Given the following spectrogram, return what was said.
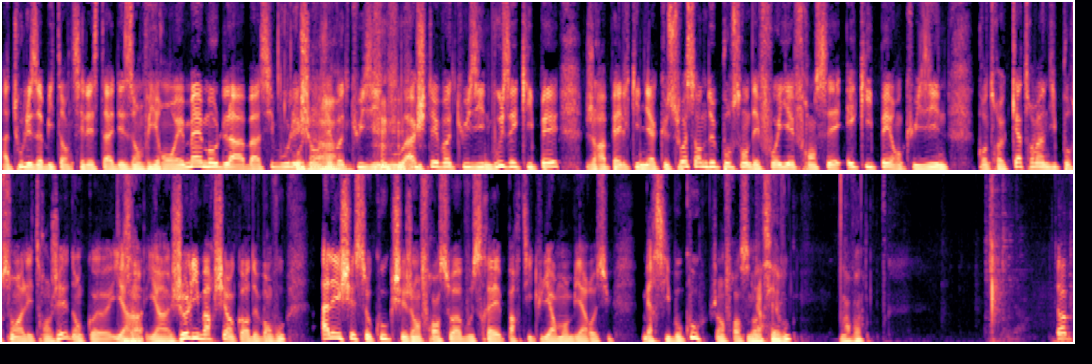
à tous les habitants de Célestat et des environs, et même au-delà, bah, si vous voulez changer votre cuisine ou acheter votre cuisine, vous équiper. Je rappelle qu'il n'y a que 62% des foyers français équipés en cuisine contre 90% à l'étranger. Donc euh, il y, a un joli marché encore devant vous. Allez chez SoCook, chez Jean-François, vous serez particulièrement bien reçu. Merci beaucoup, Jean-François. Merci à vous. Au revoir. Top.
